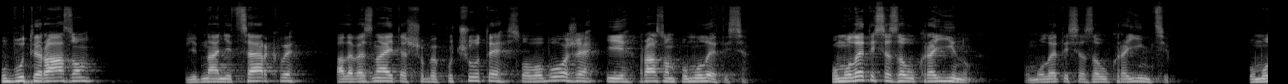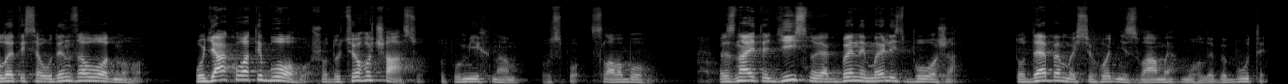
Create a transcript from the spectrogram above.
побути разом в єднанні церкви, але ви знаєте, щоб почути Слово Боже і разом помолитися. Помолитися за Україну, помолитися за українців, помолитися один за одного, подякувати Богу, що до цього часу допоміг нам Господь. Слава Богу. Ви знаєте, дійсно, якби не милість Божа, то де би ми сьогодні з вами могли би бути?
